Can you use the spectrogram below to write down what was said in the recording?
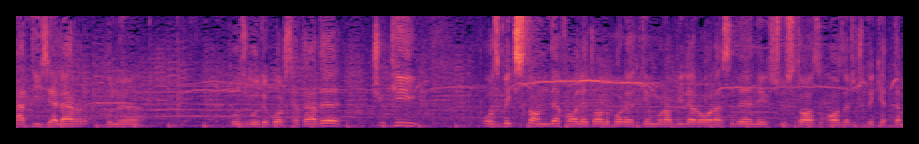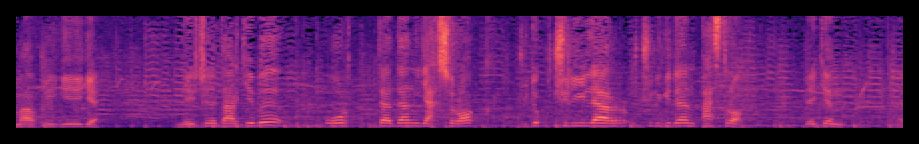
Natijalar buni ko'zguda ko'rsatadi. Chunki o'zbekistonda faoliyat olib borayotgan murabbiylar orasida neftchi ustozi hozir juda katta mavqega ega. Neftchini tarkibi o'rtadan yaxshiroq juda kuchlilar uchligidan pastroq lekin e,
